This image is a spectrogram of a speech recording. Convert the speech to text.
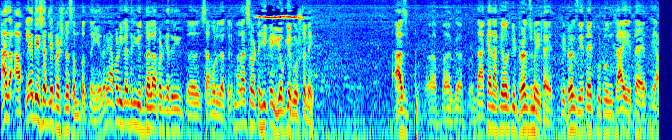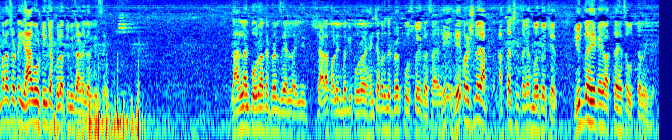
आज आपल्या देशातले प्रश्न संपत नाहीयेत आणि आपण काहीतरी युद्धाला आपण काहीतरी अ, सामोरे जातोय. मला असं वाटतं ही काही योग्य गोष्ट नाही. आज नाक्या नाक्यावरती ड्रग्ज मिळत आहेत. हे ड्रग्ज येत आहेत कुठून? काय येत आहेत? हे आम्हाला असं वाटतं या गोष्टींच्या खोलात तुम्ही जाणं गरजेचं आहे. लहान लहान पोरं आता ड्रग्ज घ्यायला लागली. शाळा कॉलेजमधली पोरं ह्यांच्यापर्यंत ड्रग पोहोचतोय कसा? हे हे प्रश्न आत- आत्ता सगळ्यात महत्त्वाचे आहेत. युद्ध हे काही आत्ता ह्याचं उत्तर नाहीये.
